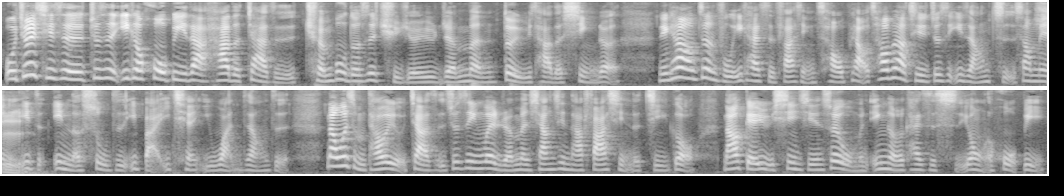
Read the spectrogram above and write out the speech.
我觉得其实就是一个货币，它它的价值全部都是取决于人们对于它的信任。你看到政府一开始发行钞票，钞票其实就是一张纸上面一直印了数字一百、一千、一万这样子。那为什么它会有价值？就是因为人们相信它发行的机构，然后给予信心，所以我们因而开始使用了货币。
